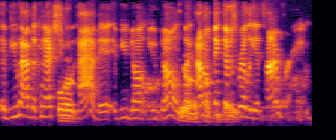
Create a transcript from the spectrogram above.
if you have the connection Or- you have it if you don't you don't like i don't think there's really a time frame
